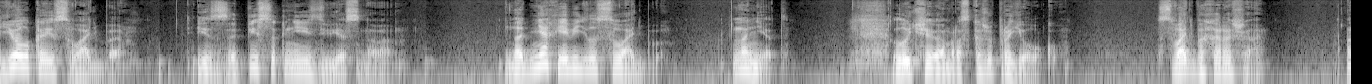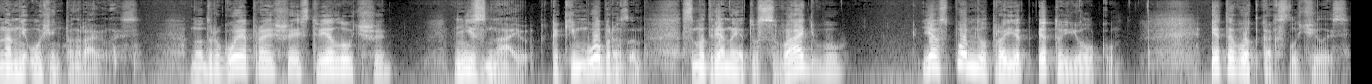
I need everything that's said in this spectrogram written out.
Елка и свадьба. Из записок неизвестного. На днях я видел свадьбу, но нет. Лучше я вам расскажу про елку. Свадьба хороша. Она мне очень понравилась. Но другое происшествие лучше. Не знаю, каким образом, смотря на эту свадьбу, я вспомнил про эту елку. Это вот как случилось.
